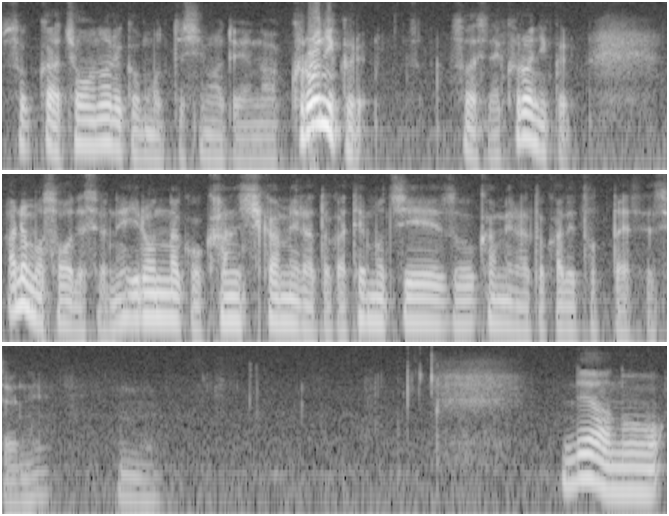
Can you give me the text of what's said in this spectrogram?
そこから超能力を持ってしまうというのは、クロニクル。そうですね、クロニクル。あれもそうですよね。いろんなこう監視カメラとか手持ち映像カメラとかで撮ったやつですよね。うん、で、あの、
